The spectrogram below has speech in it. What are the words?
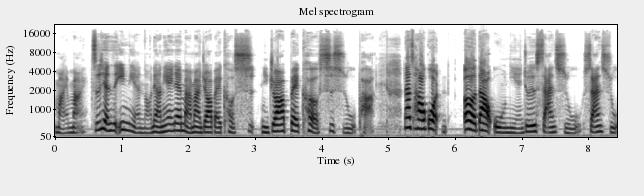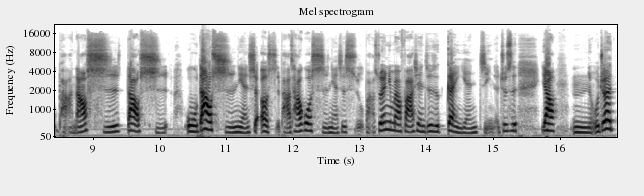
买卖，之前是一年哦，两年以内买卖就要被扣四，你就要被扣四十五趴。那超过。二到五年就是三十五三十五趴，然后十到十五到十年是二十趴，超过十年是十五趴。所以你有没有发现，就是更严谨的，就是要嗯，我觉得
